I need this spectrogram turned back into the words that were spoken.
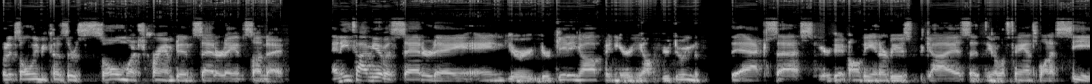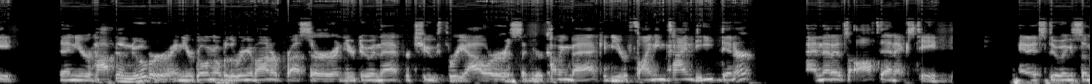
but it's only because there's so much crammed in Saturday and Sunday. Anytime you have a Saturday and you're you're getting up and you're you know you're doing the, the access, you're getting all the interviews with the guys that you know the fans want to see, then you're hopping an Uber and you're going over to the Ring of Honor presser and you're doing that for two, three hours and you're coming back and you're finding time to eat dinner and then it's off to NXT and it's doing some,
